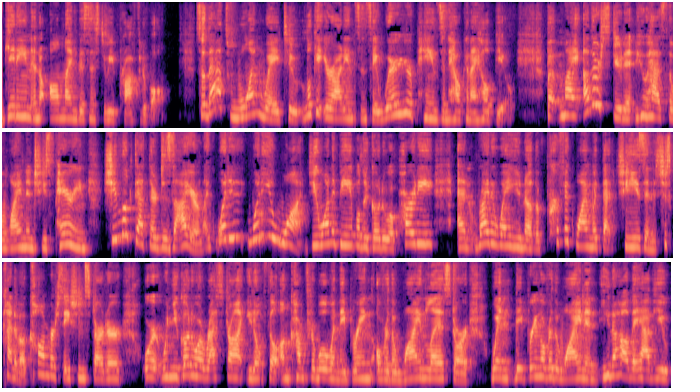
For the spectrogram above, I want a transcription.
getting an online business to be profitable. So that's one way to look at your audience and say, where are your pains and how can I help you? But my other student who has the wine and cheese pairing, she looked at their desire. Like, what do, what do you want? Do you want to be able to go to a party and right away, you know, the perfect wine with that cheese and it's just kind of a conversation starter? Or when you go to a restaurant, you don't feel uncomfortable when they bring over the wine list or when they bring over the wine and you know how they have you,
